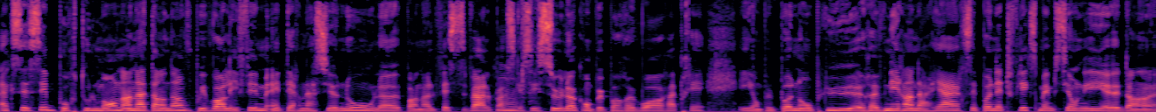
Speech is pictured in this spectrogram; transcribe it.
accessible pour tout le monde. En attendant, vous pouvez voir les films internationaux là pendant le festival parce mm. que c'est ceux-là qu'on peut pas revoir après et on peut pas non plus euh, revenir en arrière. C'est pas Netflix, même si on est euh, dans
